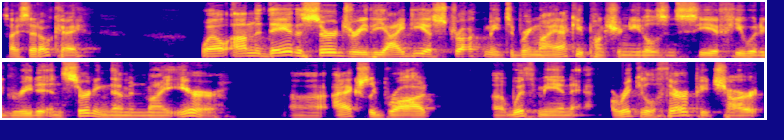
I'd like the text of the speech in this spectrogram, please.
So I said, okay. Well, on the day of the surgery, the idea struck me to bring my acupuncture needles and see if he would agree to inserting them in my ear. uh, I actually brought uh, with me an auriculotherapy chart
